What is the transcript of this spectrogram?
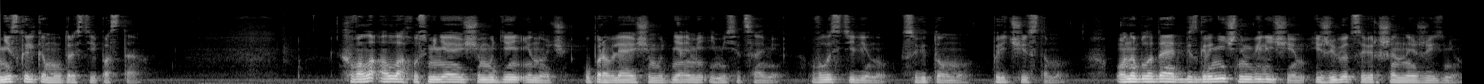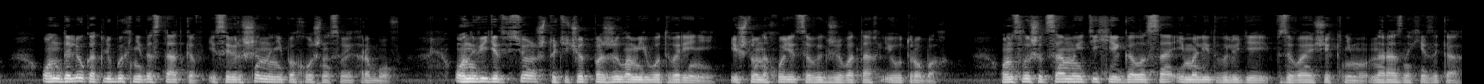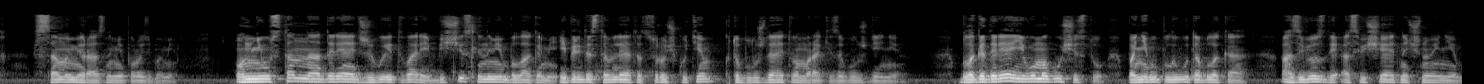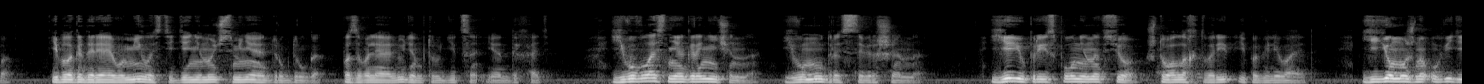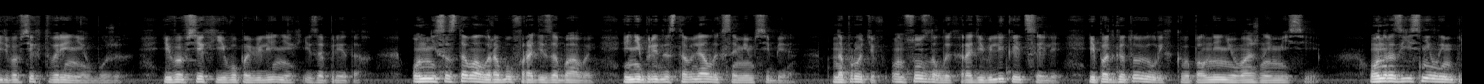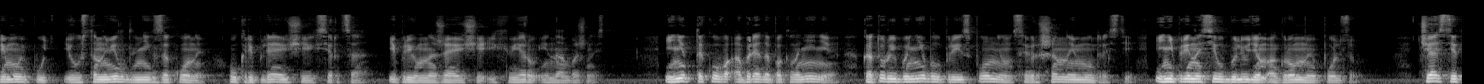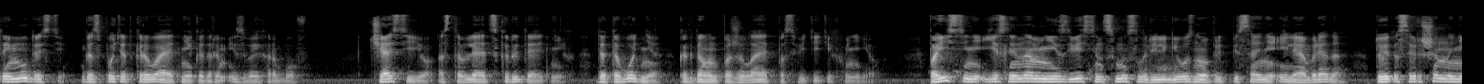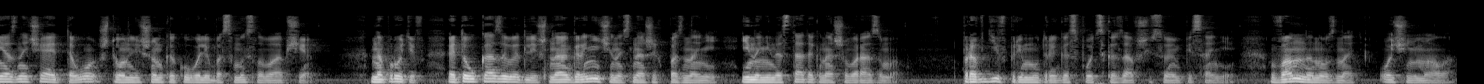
Несколько мудростей поста. Хвала Аллаху, сменяющему день и ночь, управляющему днями и месяцами, властелину, святому, пречистому. Он обладает безграничным величием и живет совершенной жизнью. Он далек от любых недостатков и совершенно не похож на своих рабов. Он видит все, что течет по жилам его творений и что находится в их животах и утробах. Он слышит самые тихие голоса и молитвы людей, взывающих к нему на разных языках, с самыми разными просьбами. Он неустанно одаряет живые твари бесчисленными благами и предоставляет отсрочку тем, кто блуждает во мраке заблуждения. Благодаря его могуществу по небу плывут облака, а звезды освещают ночное небо. И благодаря его милости день и ночь сменяют друг друга, позволяя людям трудиться и отдыхать. Его власть неограниченна, его мудрость совершенна. Ею преисполнено все, что Аллах творит и повелевает. Ее можно увидеть во всех творениях Божьих и во всех Его повелениях и запретах. Он не создавал рабов ради забавы и не предоставлял их самим себе. Напротив, Он создал их ради великой цели и подготовил их к выполнению важной миссии. Он разъяснил им прямой путь и установил для них законы, укрепляющие их сердца и приумножающие их веру и набожность. И нет такого обряда поклонения, который бы не был преисполнен совершенной мудрости и не приносил бы людям огромную пользу. Часть этой мудрости Господь открывает некоторым из своих рабов. Часть ее оставляет скрытой от них до того дня, когда Он пожелает посвятить их в нее. Поистине, если нам неизвестен смысл религиозного предписания или обряда, то это совершенно не означает того, что он лишен какого-либо смысла вообще. Напротив, это указывает лишь на ограниченность наших познаний и на недостаток нашего разума. Правдив премудрый Господь, сказавший в своем Писании, «Вам дано знать очень мало».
